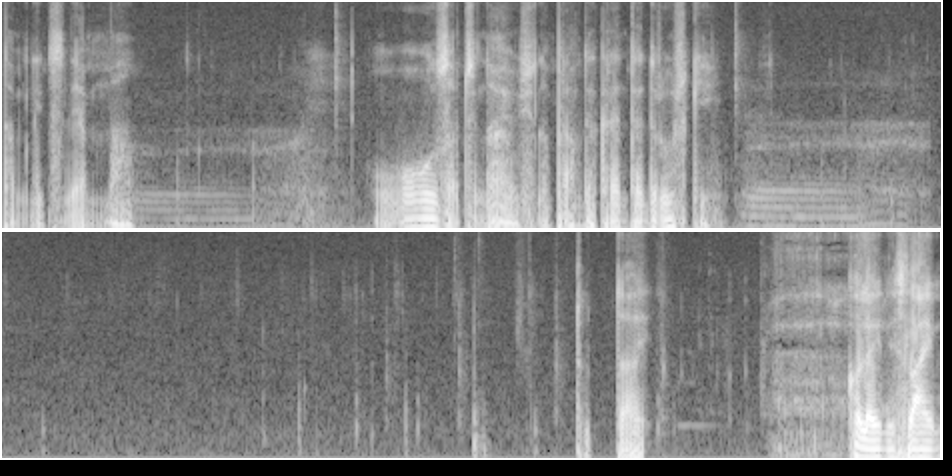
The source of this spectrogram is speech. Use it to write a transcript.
Tam nic nie ma. Uuu, zaczynają się naprawdę kręte dróżki. Tutaj. Kolejny slime.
